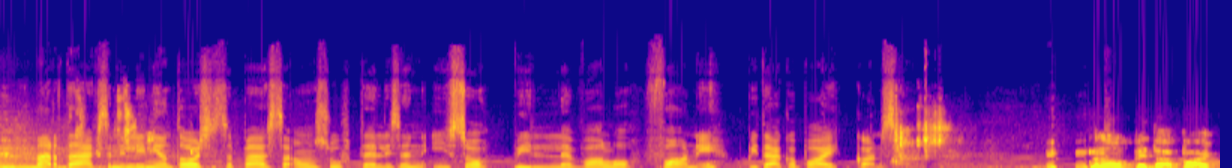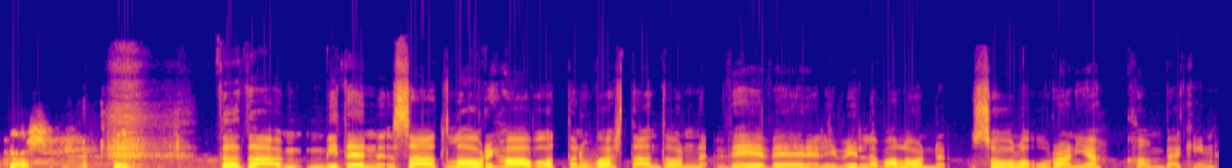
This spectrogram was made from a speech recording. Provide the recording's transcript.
Ymmärtääkseni linjan toisessa päässä on suhteellisen iso Ville Valo-fani. Pitääkö paikkansa? No pitää paikkaansa. Tota, miten sä oot Lauri Haavo ottanut vastaan ton VV eli Ville Valon soolouran ja comebackin?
